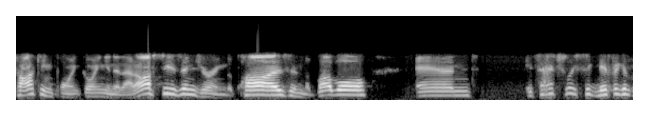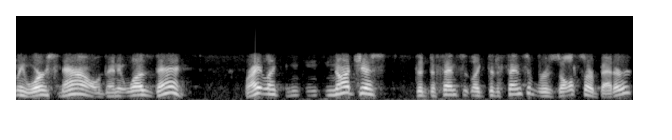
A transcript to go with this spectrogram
talking point going into that offseason during the pause in the bubble, and it's actually significantly worse now than it was then, right? Like n- not just the defensive, like the defensive results are better,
